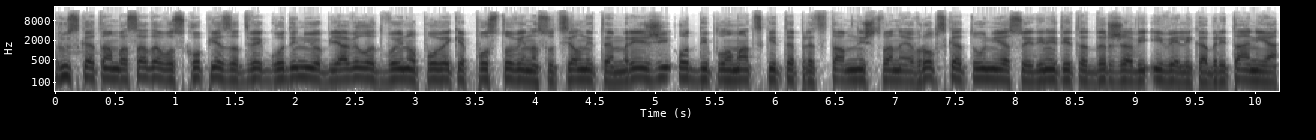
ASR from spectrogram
Руската амбасада во Скопје за две години објавила двојно повеќе постови на социјалните мрежи од дипломатските представништва на Европската Унија, Соединетите држави и Велика Британија.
